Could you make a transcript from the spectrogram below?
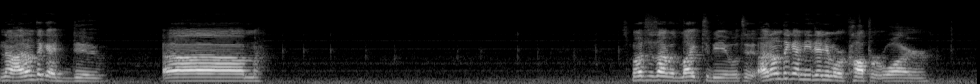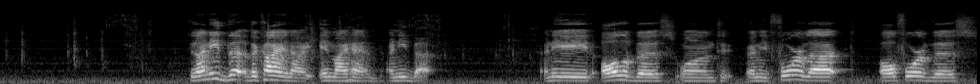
No, I don't think I do. Um, as much as I would like to be able to, I don't think I need any more copper wire. Did I need the the kyanite in my hand? I need that. I need all of this. One, two. I need four of that. All four of this,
